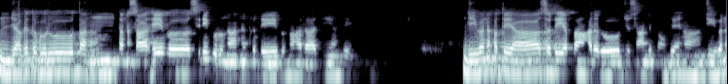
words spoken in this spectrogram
ਜਗਤ ਗੁਰੂ ਧੰਨ ਧੰਨ ਸਾਹਿਬ, ਸ੍ਰੀ ਗੁਰੂ ਨਾਨਕ ਦੇਵ ਮਹਾਰਾਜ ਜੀਆਂ ਦੇ। ਜੀਵਨ ਅਤੇ ਆਸ ਦੀ ਆਪਾਂ ਹਰ ਰੋਜ਼ ਸਾਂਝ ਪਾਉਂਦੇ ਹਾਂ, ਜੀਵਨ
